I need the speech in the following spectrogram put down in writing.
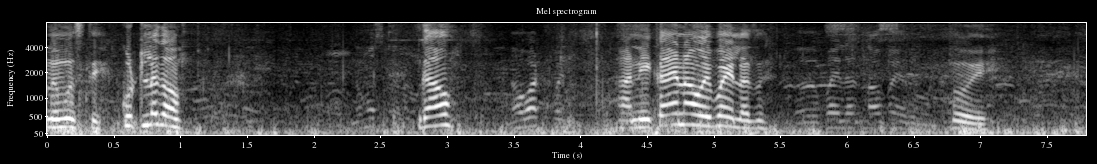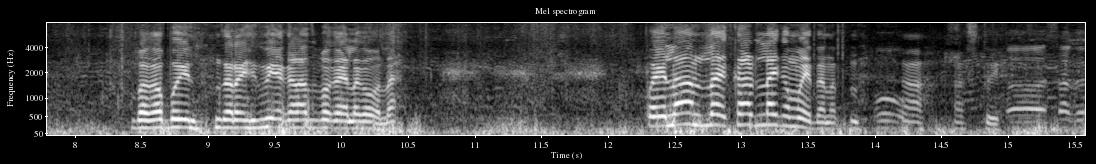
नमस्ते. कुठलं गाव? गाव? आणि काय नाव आहे बैलाचं? होय. बघा बैल जरा एक वेगळाच बघायला गावला. पहिला आणलाय काढलाय का मैदानात? हो. हा असतोय. सागर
